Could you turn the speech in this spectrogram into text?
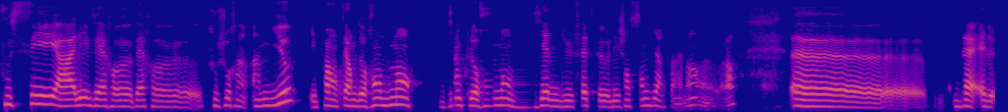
pousser à aller vers, euh, vers euh, toujours un, mieux, et pas en termes de rendement, bien que le rendement vienne du fait que les gens se sentent bien quand même. Hein, voilà. Euh, ben,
